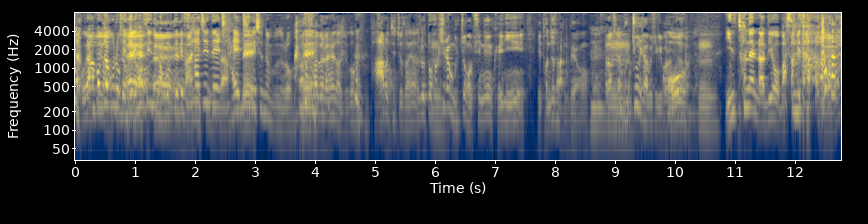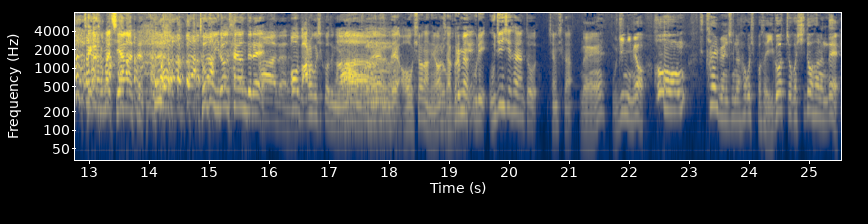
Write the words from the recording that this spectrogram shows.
뭐 합법적으로 그쵸. 굉장히 네. 할수 있는 네. 방법들이 많이 사진을 있습니다. 잘 네. 찍으시는 분으로 네. 섭외를 해가지고 바로 뒷조사해야죠. 그리고 또 확실한 물증 없이는 괜히 던져서는 안 돼요. 네. 그럼 그냥 물증을 잡으시길 오. 바랍니다. 그럼요. 음. 인터넷 라디오 맞습니다. 제가 정말 지향하는. 어, 저도 이런 사연들에 아, 네, 네. 어 말하고 싶거든요. 아, 네. 근데 어 시원하네요. 자. 그러면 우리 우진 씨 사연 또 재영 씨가 네, 우진님이요. 헝 스타일 변신을 하고 싶어서 이것저것 시도하는데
